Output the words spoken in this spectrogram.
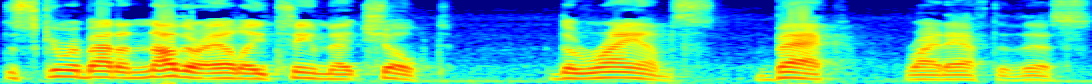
to scream about another LA team that choked. The Rams back right after this.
